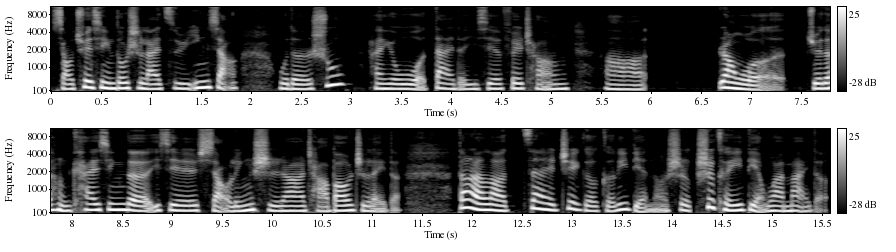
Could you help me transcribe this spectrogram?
小确幸都是来自于音响、我的书，还有我带的一些非常啊让我觉得很开心的一些小零食啊、茶包之类的。当然了，在这个隔离点呢，是是可以点外卖的。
